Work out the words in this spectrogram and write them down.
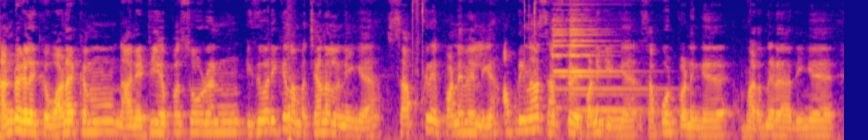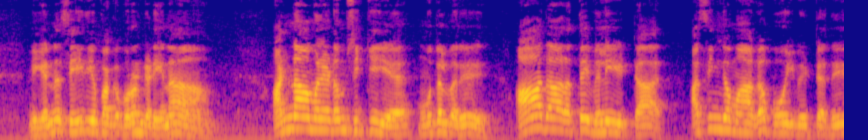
நண்பர்களுக்கு வணக்கம். நான் எட்டியப்ப சோழன். இது வரைக்கும் நம்ம சேனலை நீங்க சப்ஸ்கிரைப் பண்ணவே இல்லையா? அப்படின்னா சப்ஸ்கிரைப் பண்ணிக்கங்க. சப்போர்ட் பண்ணுங்க. மறந்துடாதீங்க. இன்னைக்கு என்ன செய்தியை பார்க்க போறோம்னு கேட்டீங்கன்னா அண்ணாமலையிடம் சிக்கிய முதல்வர் ஆதாரத்தை வெளியிட்டார். அசிங்கமாக போய்விட்டது.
